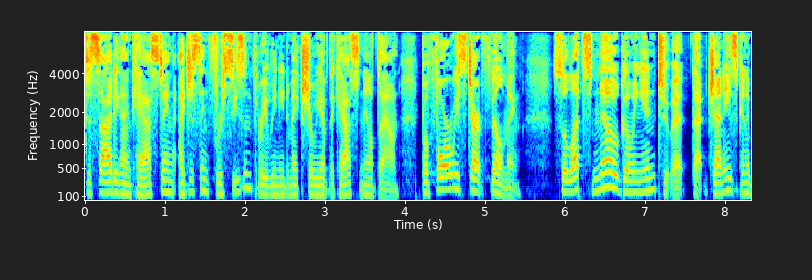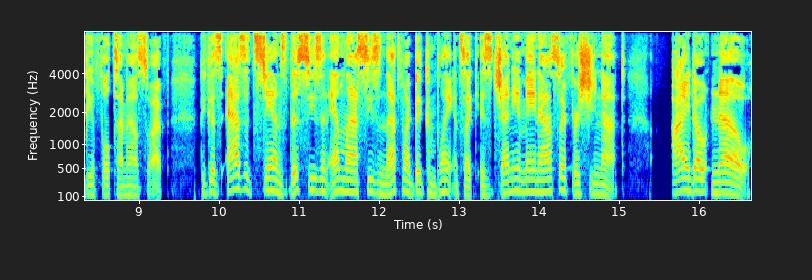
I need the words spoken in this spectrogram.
deciding on casting. I just think for season three, we need to make sure we have the cast nailed down before we start filming. So let's know going into it that Jenny's going to be a full-time housewife because as it stands this season and last season, that's my big complaint. It's like, is Jenny a main housewife or is she not? I don't know.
